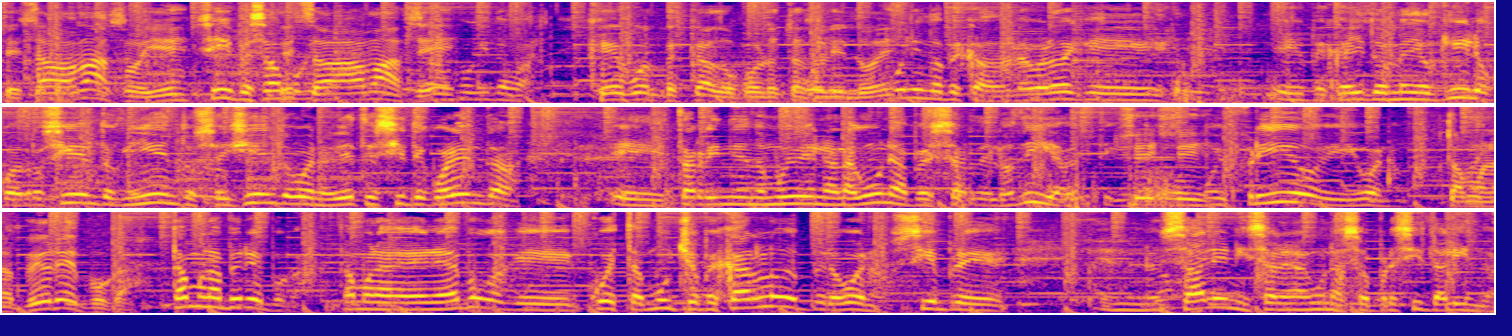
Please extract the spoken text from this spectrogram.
Pesaba más hoy, ¿eh? Sí, pesaba, pesaba más, pesaba ¿eh? un poquito más. Qué buen pescado Pablo está saliendo, ¿eh? Muy lindo pescado, la verdad que eh, pescadito de medio kilo, 400, 500, 600, bueno, y este 740 eh, está rindiendo muy bien la laguna a pesar de los días, ¿viste? Sí, sí. Muy frío y bueno. Estamos en la peor época. Estamos en la peor época, estamos en la época que cuesta mucho pescarlo, pero bueno, siempre eh, salen y salen alguna sorpresita linda.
